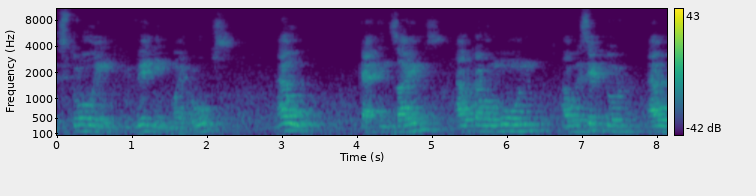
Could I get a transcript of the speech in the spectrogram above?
destroy invading microbes أو ك enzymes أو كهرمون أو receptor أو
